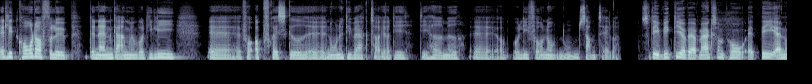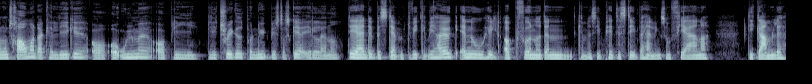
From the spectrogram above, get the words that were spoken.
et lidt kortere forløb den anden gang, men hvor de lige øh, får opfrisket øh, nogle af de værktøjer, de, de havde med, øh, og, og lige får nogle, nogle samtaler. Så det er vigtigt at være opmærksom på, at det er nogle traumer, der kan ligge og, og ulme og blive, blive trigget på ny, hvis der sker et eller andet. Det er det bestemt. Vi, kan, vi har jo ikke endnu helt opfundet den, kan man sige, PTSD-behandling, som fjerner de gamle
